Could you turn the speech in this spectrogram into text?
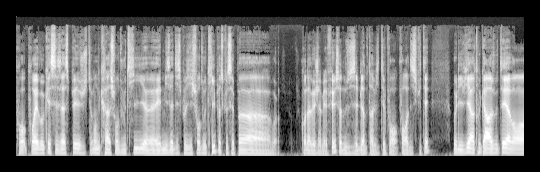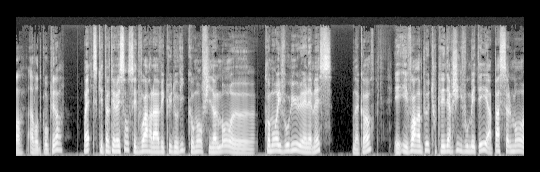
pour, évoquer ces aspects justement de création d'outils euh, et de mise à disposition d'outils parce que c'est pas euh, voilà, qu'on n'avait jamais fait. Ça nous disait bien de t'inviter pour, pour en discuter. Olivier, un truc à rajouter avant, avant de conclure? Ouais, ce qui est intéressant, c'est de voir là avec Ludovic comment finalement euh, comment évolue le LMS, d'accord? Et, voir un peu toute l'énergie que vous mettez à pas seulement,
